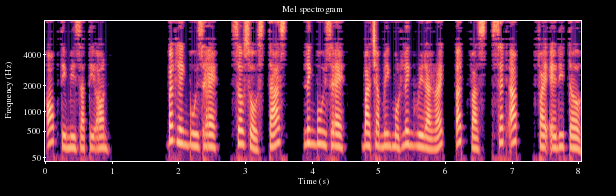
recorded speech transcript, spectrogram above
Optimization. Backlink Buize, Social Stars, Link Buize, 301 Link Redirect, Advanced Setup, File Editor,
